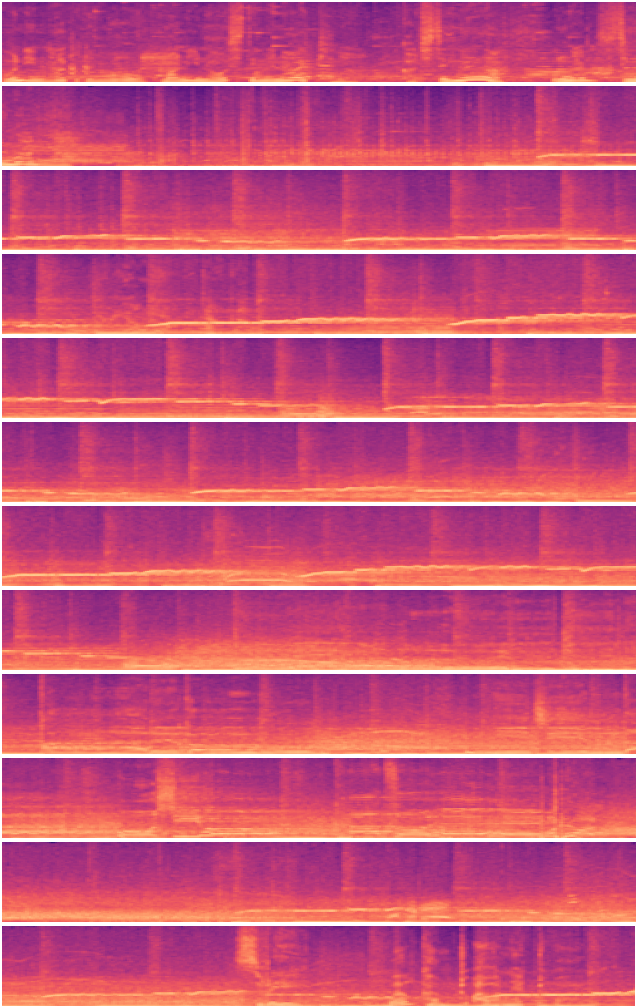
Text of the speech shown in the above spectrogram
혼이 나기로 많이 넣으시면 나기요 같이 는가 응안 신간나 んだ星を数え3 Welcome to our network.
